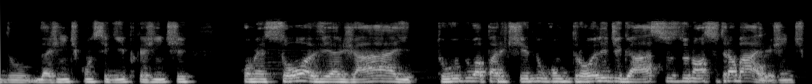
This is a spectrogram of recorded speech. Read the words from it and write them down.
do, da gente conseguir, porque a gente começou a viajar e tudo a partir do controle de gastos do nosso trabalho. A gente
